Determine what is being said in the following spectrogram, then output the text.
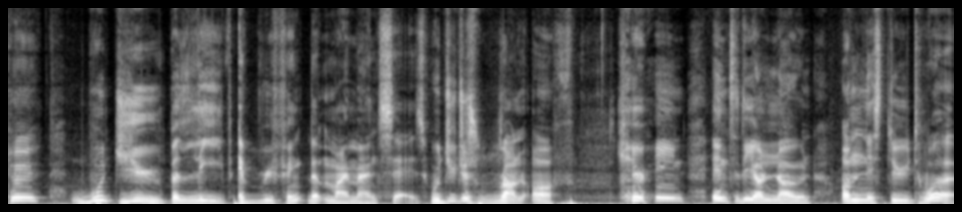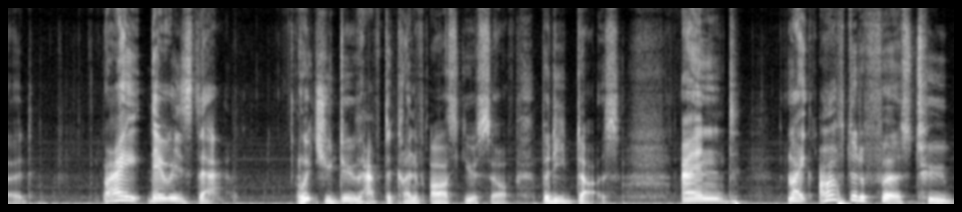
hmm, would you believe everything that my man says? Would you just run off, hearing into the unknown on this dude's word? Right? There is that, which you do have to kind of ask yourself, but he does. And like after the first two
